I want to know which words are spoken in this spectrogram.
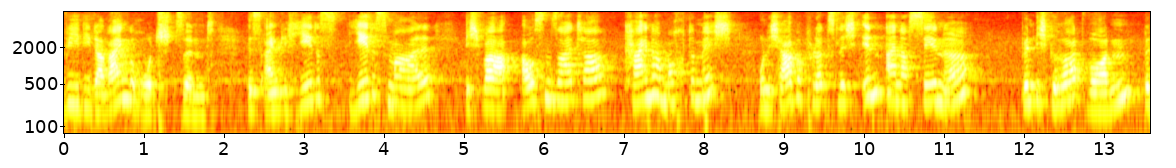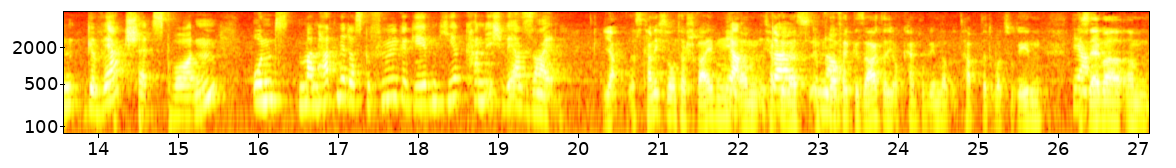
wie die da reingerutscht sind, ist eigentlich jedes, jedes Mal, ich war Außenseiter, keiner mochte mich und ich habe plötzlich in einer Szene, bin ich gehört worden, bin gewertschätzt worden und man hat mir das Gefühl gegeben, hier kann ich wer sein. Ja, das kann ich so unterschreiben. Ja, ähm, ich da- habe dir das im genau. Vorfeld gesagt, dass ich auch kein Problem damit habe, darüber zu reden. Ja. Ich selber ähm,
